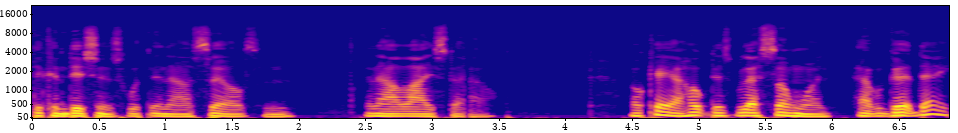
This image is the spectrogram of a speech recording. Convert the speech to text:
the conditions within ourselves and, and our lifestyle. Okay, I hope this blessed someone. Have a good day.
